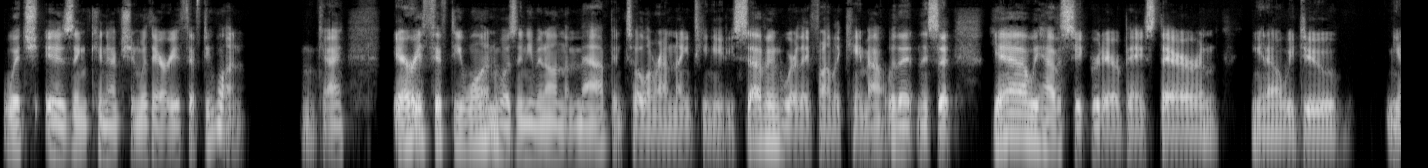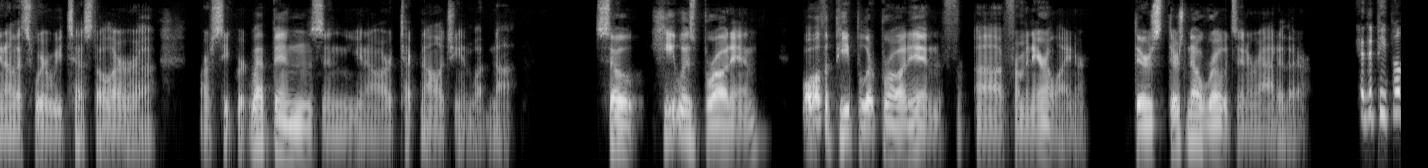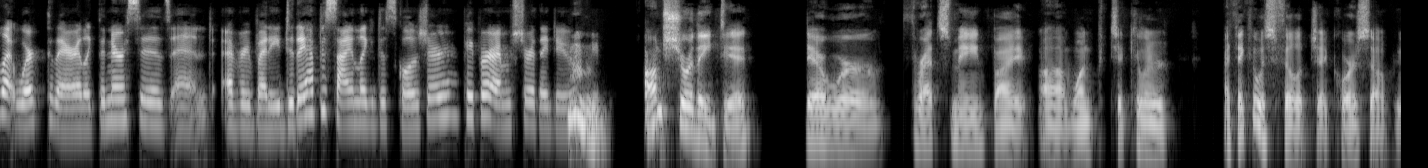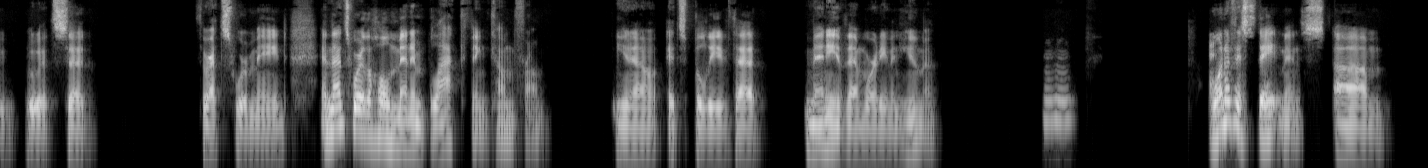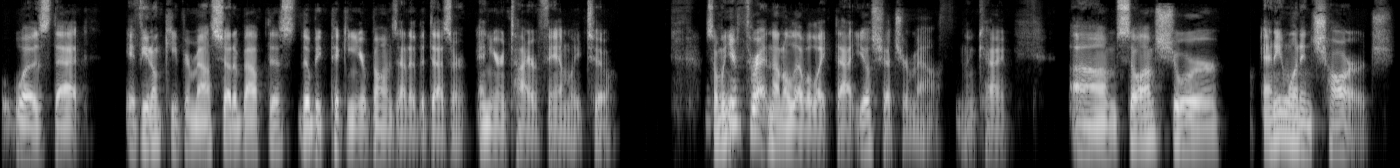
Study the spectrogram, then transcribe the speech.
which is in connection with Area 51. Okay. Area 51 wasn't even on the map until around 1987, where they finally came out with it. And they said, yeah, we have a secret air base there. And, you know, we do, you know, that's where we test all our, uh, our secret weapons and, you know, our technology and whatnot. So he was brought in. All the people are brought in uh, from an airliner. There's there's no roads in or out of there. For the people that work there, like the nurses and everybody, do they have to sign like a disclosure paper? I'm sure they do. Hmm. I'm sure they did. There were threats made by uh, one particular, I think it was Philip J. Corso who who had said threats were made, and that's where the whole Men in Black thing come from. You know, it's believed that many of them weren't even human. Mhm. One of his statements um, was that if you don't keep your mouth shut about this, they'll be picking your bones out of the desert and your entire family too. So when you're threatened on a level like that, you'll shut your mouth. Okay. Um, so I'm sure anyone in charge,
